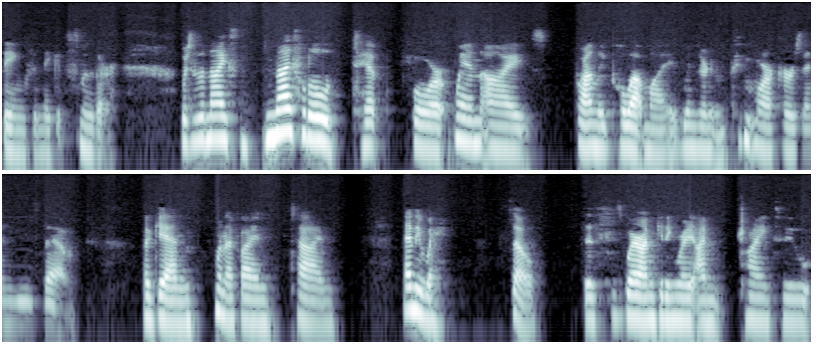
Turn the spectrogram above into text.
things and make it smoother, which is a nice, nice little tip for when I finally pull out my Winsor Newton pigment markers and use them. Again, when I find time. Anyway, so this is where I'm getting ready. I'm trying to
